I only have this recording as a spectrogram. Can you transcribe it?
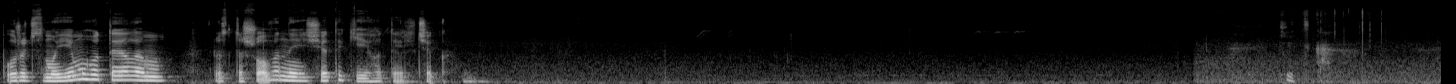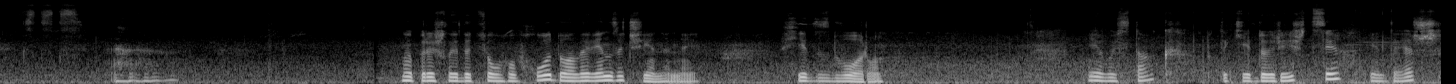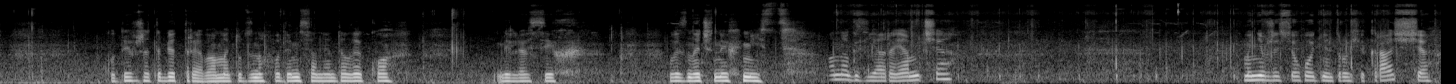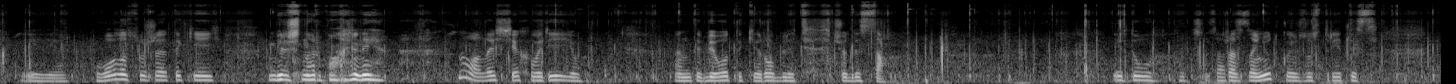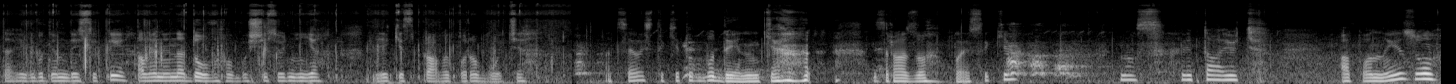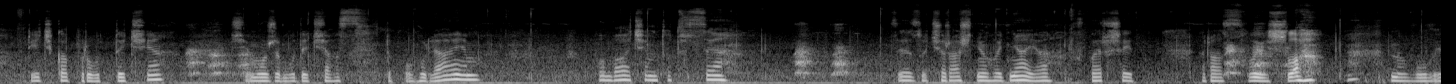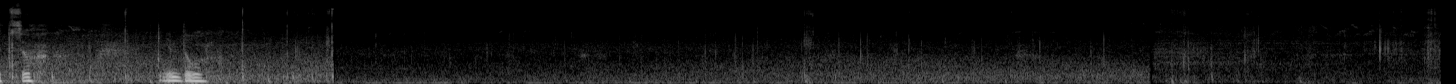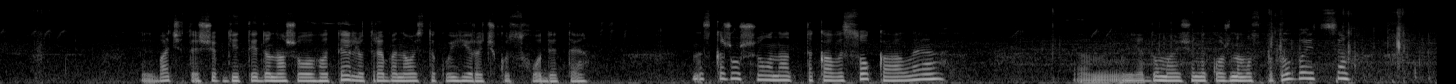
Поруч з моїм готелем розташований ще такий готельчик. Кіцька. Ми прийшли до цього входу, але він зачинений. Вхід з двору. І ось так, по такій доріжці йдеш куди вже тобі треба. Ми тут знаходимося недалеко біля всіх визначних місць. Ранок з Яремче. Мені вже сьогодні трохи краще і голос уже такий більш нормальний. Ну, але ще хворію. Антибіотики роблять чудеса. Іду зараз за нюткою зустрітись. Та будемо десь іти, але ненадовго, бо ще сьогодні є деякі справи по роботі. А це ось такі тут будинки. Зразу песики нас літають. А понизу річка Прут тече. Ще може буде час, то погуляємо. Побачимо тут все. Це з вчорашнього дня я в перший раз вийшла на вулицю. Іду. Ось бачите, щоб дійти до нашого готелю, треба на ось таку гірочку сходити. Не скажу, що вона така висока, але ем, я думаю, що не кожному сподобається.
